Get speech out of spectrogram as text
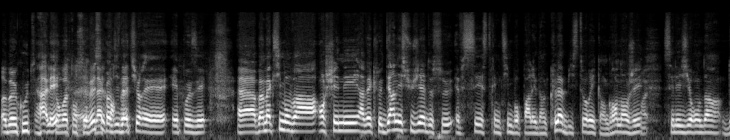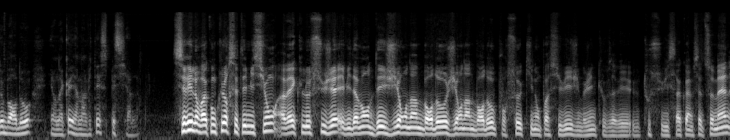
Ah bah écoute, Allez, t'envoies ton CV, la candidature est, est posée. Euh, bah Maxime, on va enchaîner avec le dernier sujet de ce FC Stream Team pour parler d'un club historique en grand danger. Ouais. C'est les Girondins de Bordeaux et on accueille un invité spécial. Cyril, on va conclure cette émission avec le sujet évidemment des Girondins de Bordeaux. Girondins de Bordeaux, pour ceux qui n'ont pas suivi, j'imagine que vous avez tous suivi ça quand même cette semaine.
